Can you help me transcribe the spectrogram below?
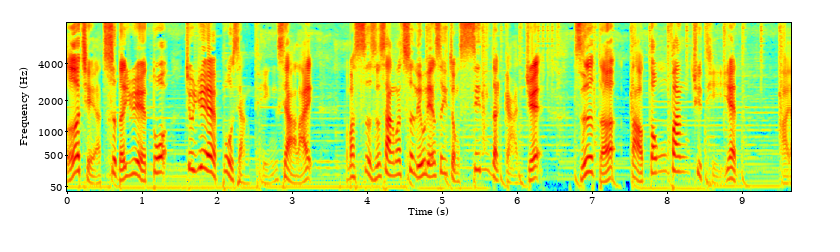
而且啊，吃得越多就越不想停下来。那么事实上呢，吃榴莲是一种新的感觉，值得到东方去体验。啊，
